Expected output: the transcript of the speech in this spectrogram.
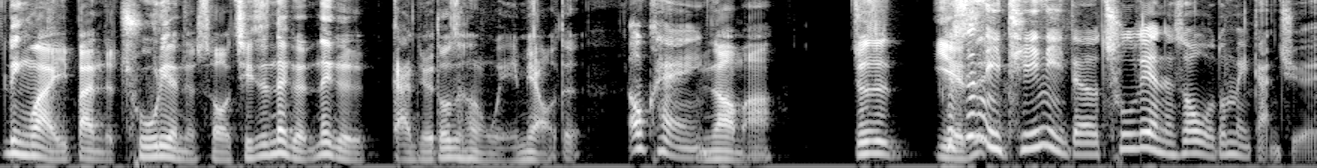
另外一半的初恋的时候，其实那个那个感觉都是很微妙的。OK，你知道吗？就是，是，可是你提你的初恋的时候，我都没感觉。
